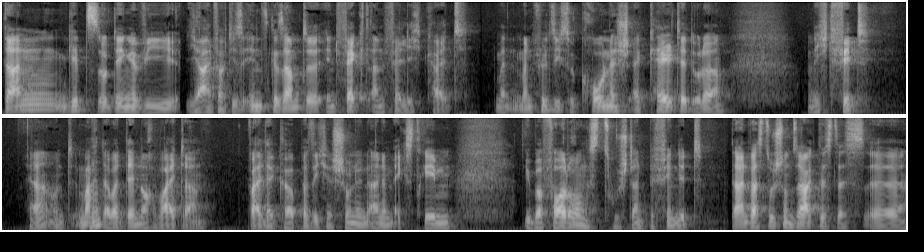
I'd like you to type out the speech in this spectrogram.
Dann gibt es so Dinge wie, ja, einfach diese insgesamte Infektanfälligkeit. Man, man fühlt sich so chronisch erkältet oder nicht fit, ja, und mhm. macht aber dennoch weiter, weil der Körper sich ja schon in einem extremen Überforderungszustand befindet. Dann, was du schon sagtest, dass, äh,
